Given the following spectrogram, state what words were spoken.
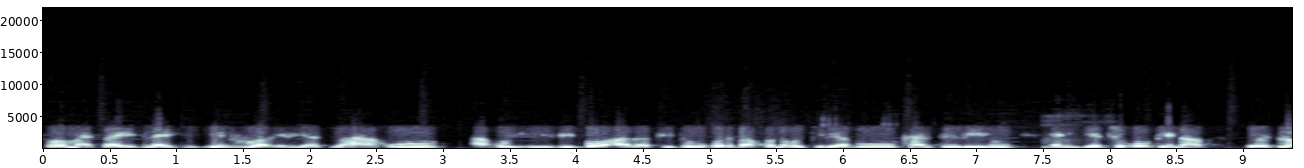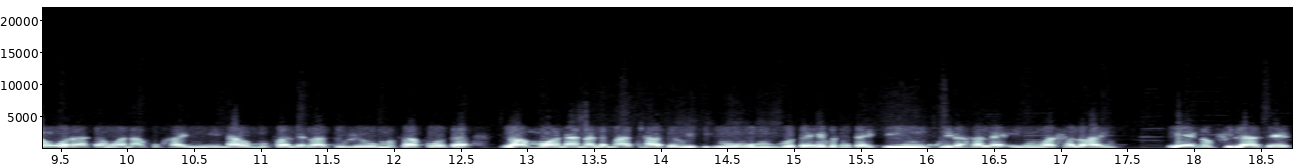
from my side like in rural areas ha go ha go easy for other people gore ba kgone go kry bo counseling and mm. get to open up. So it's long gore ata ngwana ko kganye na o mo fa lerato le o mo supporta. La o mona a na le mathata o itse o mo botsa he bothata ke eng? Go iragala eng? Wa le ene o feela that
